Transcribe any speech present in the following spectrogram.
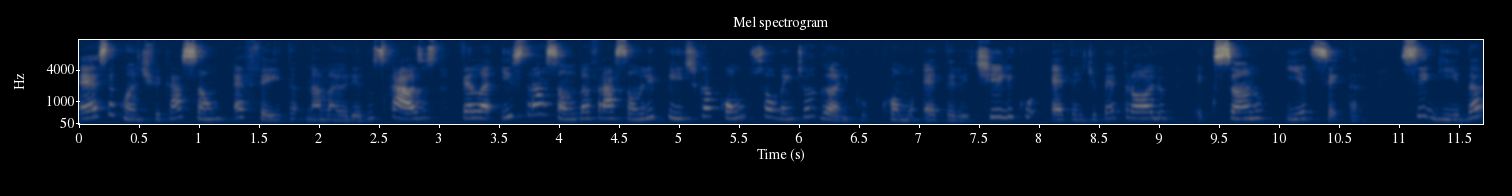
Essa quantificação é feita, na maioria dos casos, pela extração da fração lipídica com solvente orgânico, como éter etílico, éter de petróleo, hexano e etc., seguida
